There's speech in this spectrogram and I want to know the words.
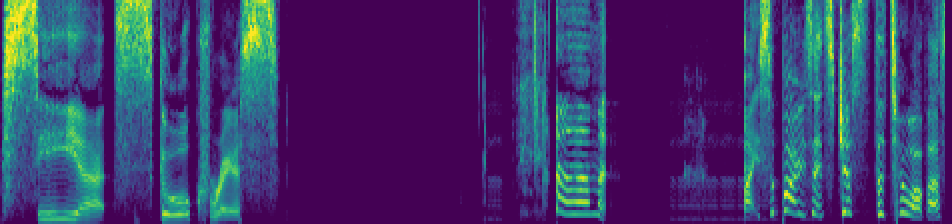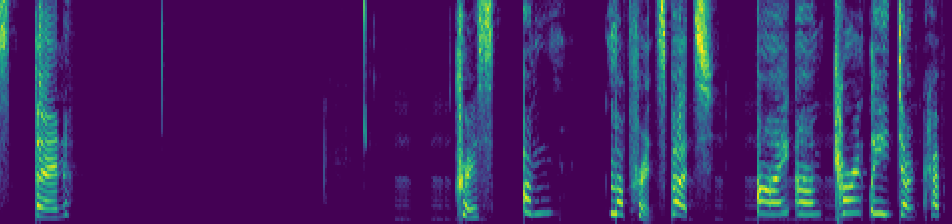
See you at school, Kris. Um, I suppose it's just the two of us, then. Kris, I'm my prince, but I um currently don't have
